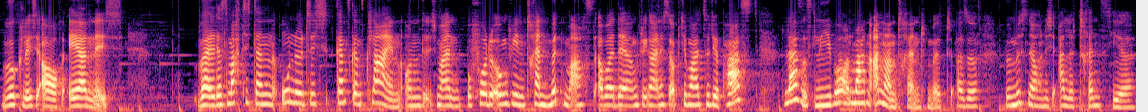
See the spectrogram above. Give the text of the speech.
wirklich auch eher nicht. Weil das macht dich dann unnötig ganz, ganz klein. Und ich meine, bevor du irgendwie einen Trend mitmachst, aber der irgendwie gar nicht so optimal zu dir passt, lass es lieber und mach einen anderen Trend mit. Also wir müssen ja auch nicht alle Trends hier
